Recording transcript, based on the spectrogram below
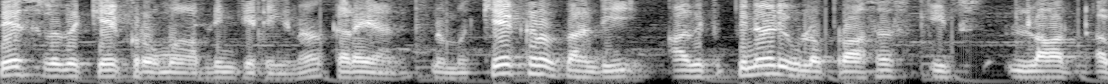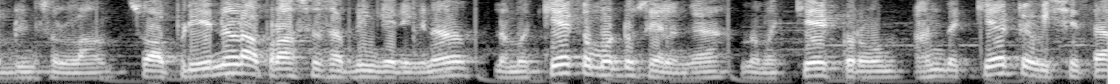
பேசுறத கேட்குறோமா அப்படின்னு கேட்டிங்கன்னா கிடையாது. நம்ம கேட்கறத தாண்டி அதுக்கு பின்னாடி உள்ள ப்ராசஸ் இட்ஸ் லாட் அப்படின்னு சொல்லலாம். ஸோ அப்படி என்னடா ப்ராசஸ் அப்படின்னு கேட்டிங்கன்னா நம்ம கேட்க மட்டும் செய்யலைங்க. நம்ம கேட்குறோம். அந்த கேட்ட விஷயத்த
